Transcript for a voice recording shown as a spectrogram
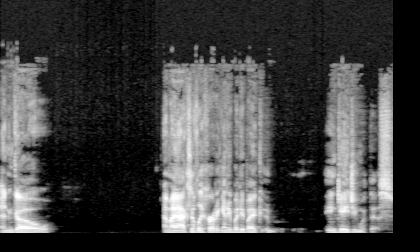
and go, Am I actively hurting anybody by engaging with this?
